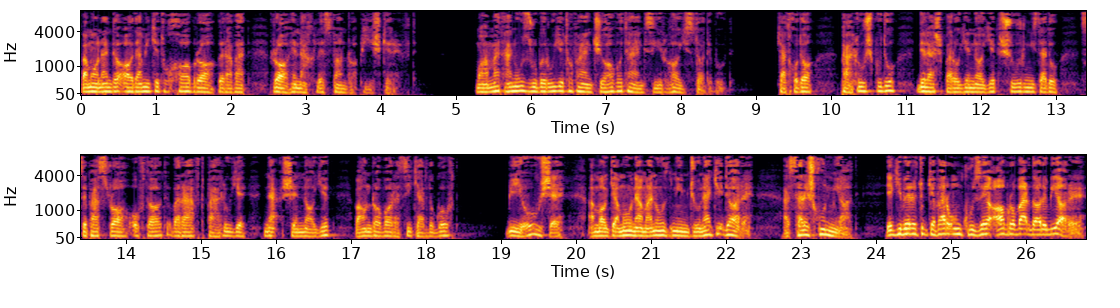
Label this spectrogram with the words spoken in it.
و مانند آدمی که تو خواب راه برود راه نخلستان را پیش گرفت. محمد هنوز روبروی تفنگچی ها و تنگسیرها ایستاده بود. کت خدا پهلوش بود و دلش برای نایب شور می‌زد و سپس راه افتاد و رفت پهلوی نعش نایب و آن را وارسی کرد و گفت بیهوشه. اما گمونم هنوز نیم جونکی داره. از سرش خون میاد. یکی بره تو کپر اون کوزه آب رو برداره بیاره.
